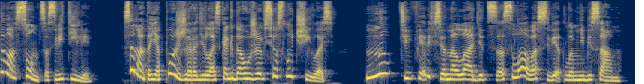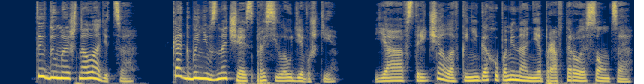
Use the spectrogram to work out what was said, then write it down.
два солнца светили. Сама-то я позже родилась, когда уже все случилось. Ну, теперь все наладится, слава светлым небесам. Ты думаешь, наладится? Как бы невзначай спросила у девушки. Я встречала в книгах упоминание про второе солнце,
